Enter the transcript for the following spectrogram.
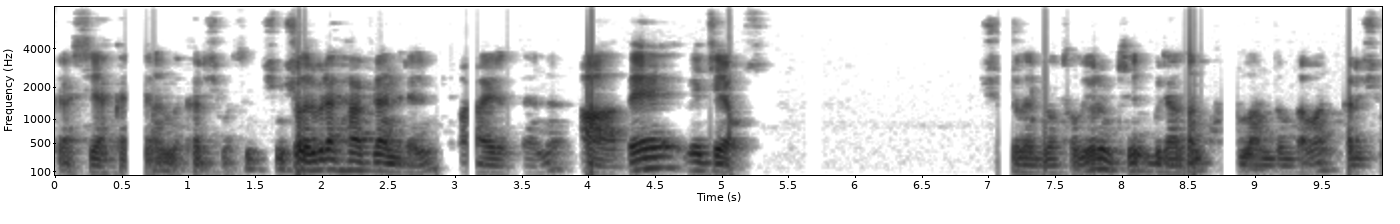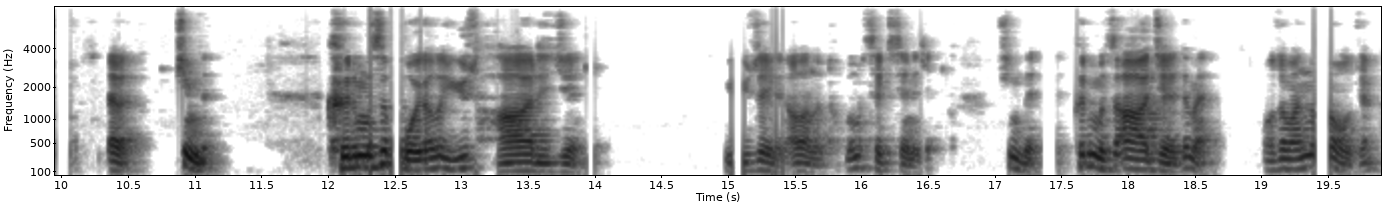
Tekrar siyah kalemle karışmasın. Şimdi şunları biraz harflendirelim. Ayrıntılarını A, B ve C olsun. Şurada bir not alıyorum ki birazdan kullandığım zaman karışmasın. Evet. Şimdi kırmızı boyalı yüz harici yüzeyin alanı toplamı 82. Şimdi kırmızı AC değil mi? O zaman ne olacak?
